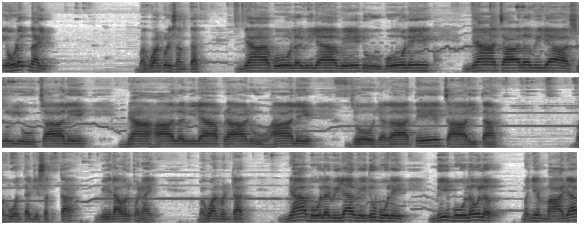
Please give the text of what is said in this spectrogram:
एवढंच नाही. भगवान पुढे सांगतात म्या बोलविल्या वेदू बोले म्या चालविल्या सूर्यू चाले म्या हालविल्या प्राणू हाले जो जगाते चाळीता. भगवंताची सत्ता वेदावर पण आहे. भगवान म्हणतात म्या बोलविल्या वेदू बोले मी बोलवलं म्हणजे माझ्या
